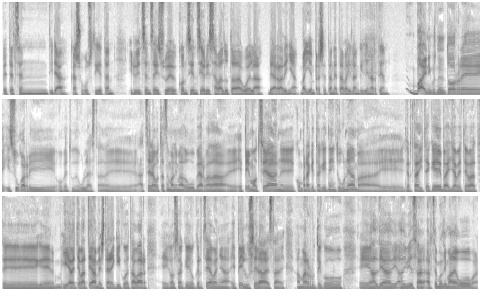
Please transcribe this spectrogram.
betetzen dira kasu guztietan. Iruditzen zaizue kontzientzia hori zabalduta dagoela beharra dina, bai enpresetan eta bai langileen artean? Bai, nik uste dut horre izugarri hobetu degula, ez da? E, atzera botatzen bali madugu behar bada e, epe motzean, e, konparaketak egiten ditugunean, ba, e, gerta diteke, ba, hilabete, bat, e, hilabete batean, bestearekiko eta bar, e, gauzak okertzea, baina epe luzera, ez da, amarruteko e, aldea adibidez hartzen bali madugu, ba,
